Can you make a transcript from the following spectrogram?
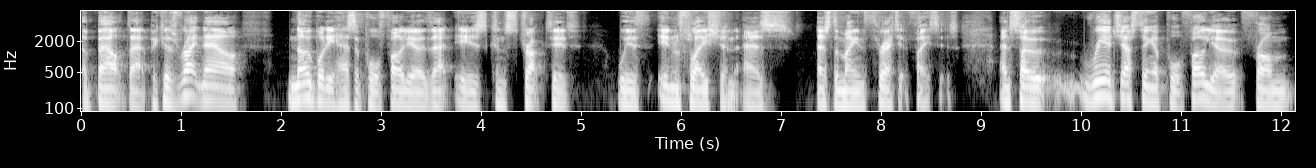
about that? Because right now, nobody has a portfolio that is constructed with inflation as as the main threat it faces, and so readjusting a portfolio from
